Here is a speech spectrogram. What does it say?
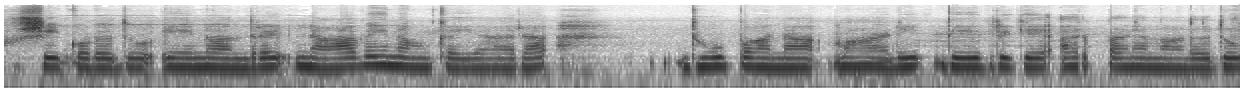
ಖುಷಿ ಕೊಡೋದು ಏನು ಅಂದರೆ ನಾವೇ ನಮ್ಮ ಕೈಯಾರ ಧೂಪನ ಮಾಡಿ ದೇವರಿಗೆ ಅರ್ಪಣೆ ಮಾಡೋದು.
